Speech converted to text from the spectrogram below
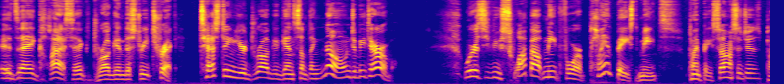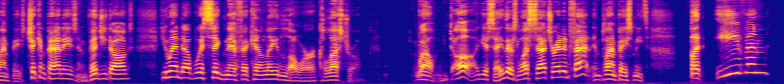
It's a classic drug industry trick, testing your drug against something known to be terrible. Whereas if you swap out meat for plant-based meats, plant-based sausages, plant-based chicken patties, and veggie dogs, you end up with significantly lower cholesterol. Well, duh, you say, there's less saturated fat in plant-based meats. But even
